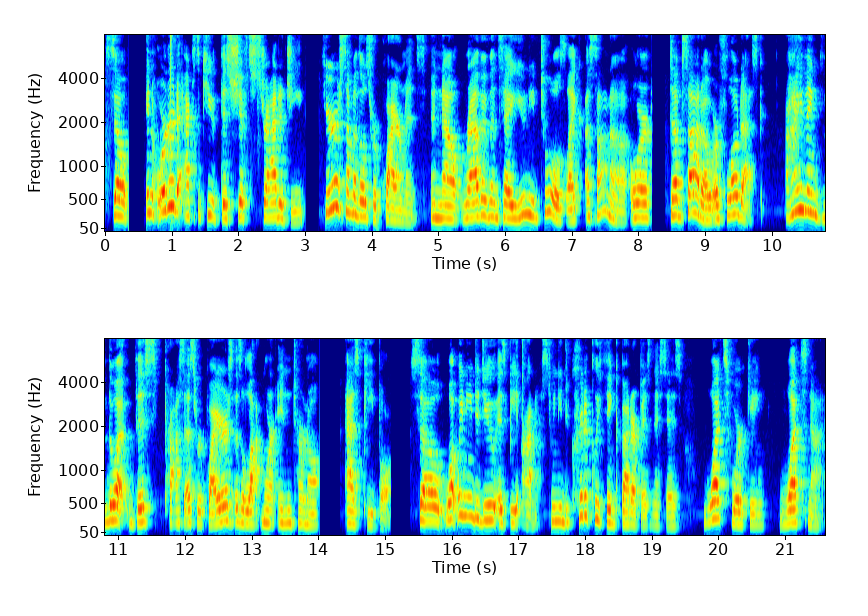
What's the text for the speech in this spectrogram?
So, in order to execute this shift strategy, here are some of those requirements. And now, rather than say you need tools like Asana or Dubsado or Flodesk, I think what this process requires is a lot more internal as people. So, what we need to do is be honest. We need to critically think about our businesses what's working, what's not.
